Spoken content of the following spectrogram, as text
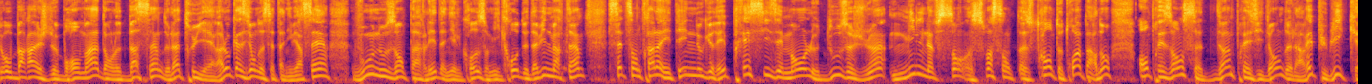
au barrage de Broma, dans le bassin de la Truyère. À l'occasion de cet anniversaire, vous nous en parlez, Daniel Croze, au micro de David Martin. Cette centrale a été inaugurée précisément le 12 juin 1933, pardon, en présence d'un président de la République.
